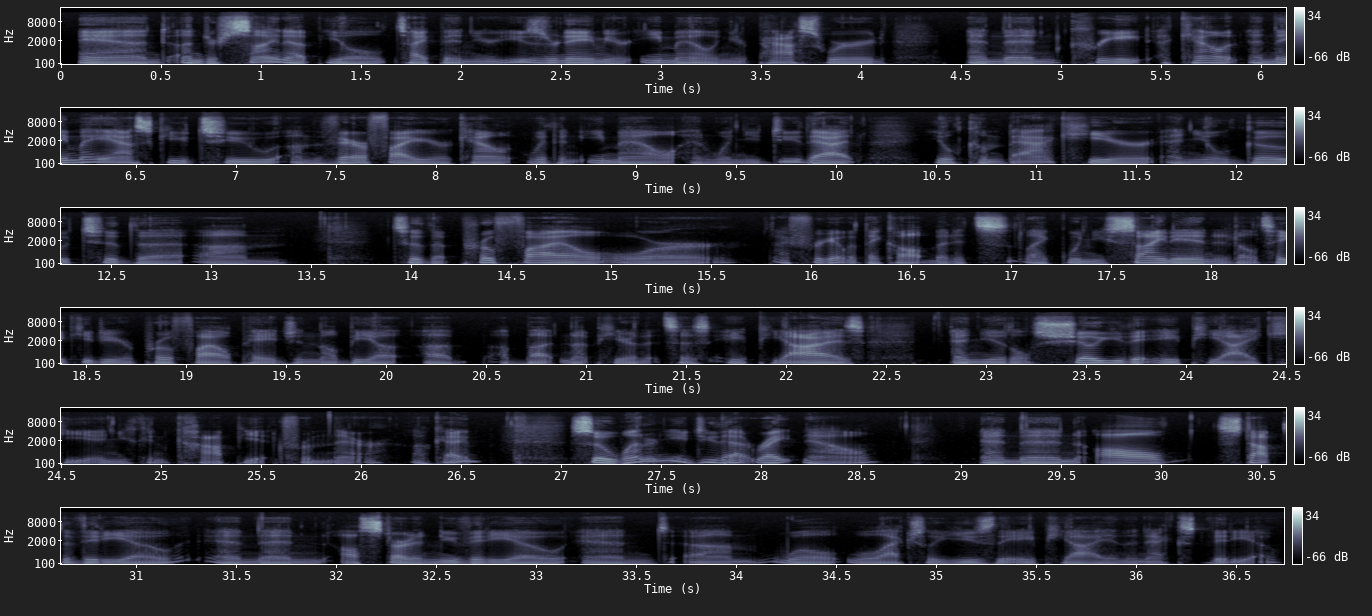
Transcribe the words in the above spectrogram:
And under sign up, you'll type in your username, your email, and your password, and then create account. And they may ask you to um, verify your account with an email. And when you do that, you'll come back here and you'll go to the um, to the profile or I forget what they call it, but it's like when you sign in, it'll take you to your profile page and there'll be a, a, a button up here that says APIs and it'll show you the API key and you can copy it from there. Okay. So why don't you do that right now? And then I'll stop the video and then I'll start a new video and um, we'll, we'll actually use the API in the next video.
